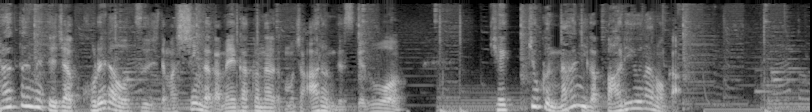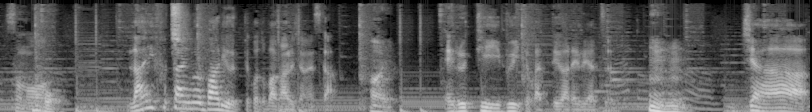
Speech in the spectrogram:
改めてじゃあこれらを通じて、まあ、進化が明確になるとかもちろんあるんですけど、結局何がバリューなのか。その、ライフタイムバリューって言葉があるじゃないですか。はい。LTV とかって言われるやつ。うんうん。じゃあ、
